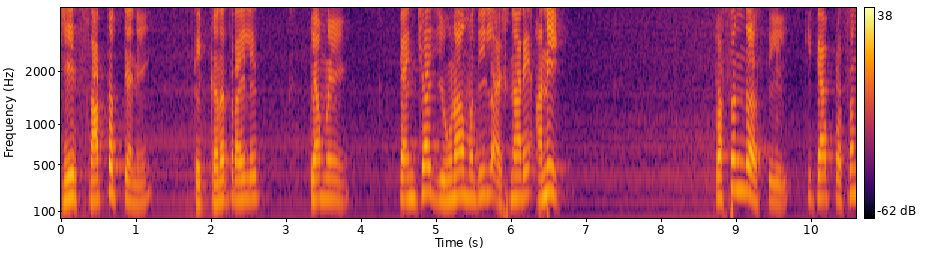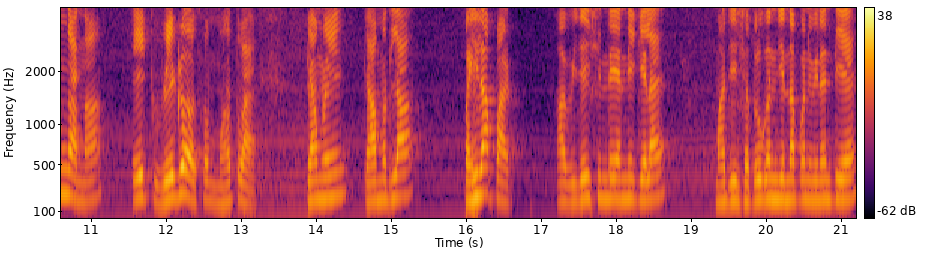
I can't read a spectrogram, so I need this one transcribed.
हे सातत्याने ते करत राहिलेत. त्यामुळे त्यांच्या जीवनामधील असणारे अनेक प्रसंग असतील की त्या प्रसंगांना एक वेगळं असं महत्त्व आहे. त्यामुळे त्यामधला पहिला पाठ हा विजय शिंदे यांनी केला आहे माझी शत्रुघ्नजींना पण विनंती आहे.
